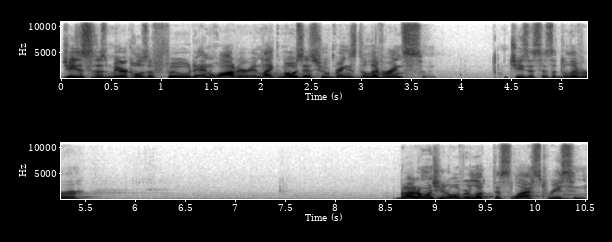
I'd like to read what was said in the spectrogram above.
Jesus does miracles of food and water. And like Moses, who brings deliverance, Jesus is a deliverer. But I don't want you to overlook this last reason,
